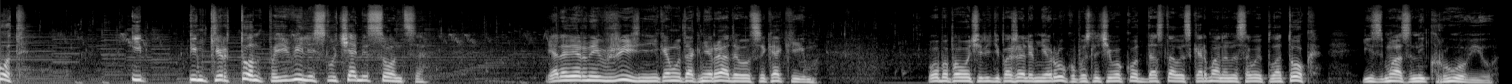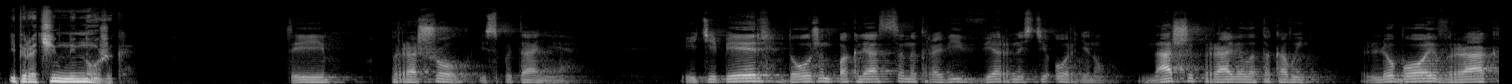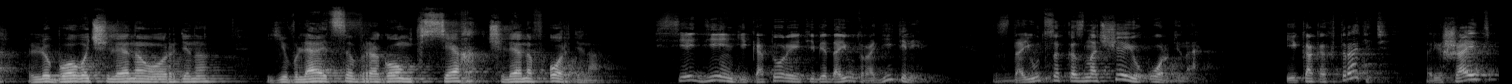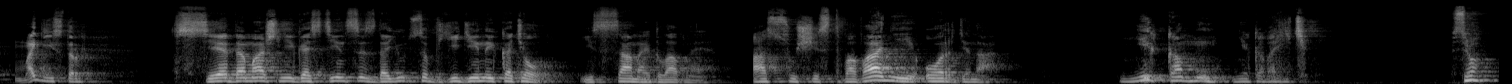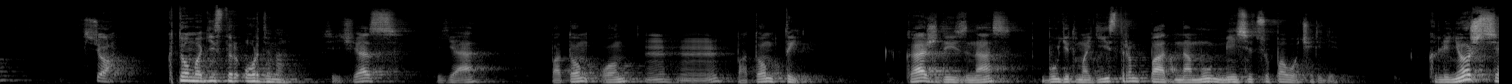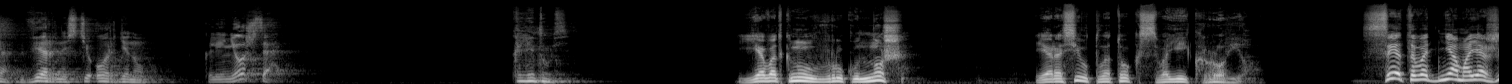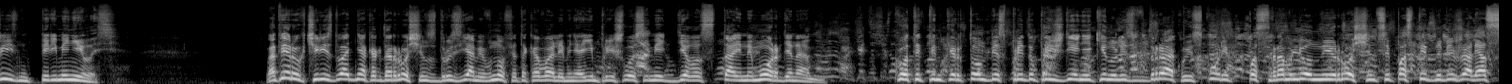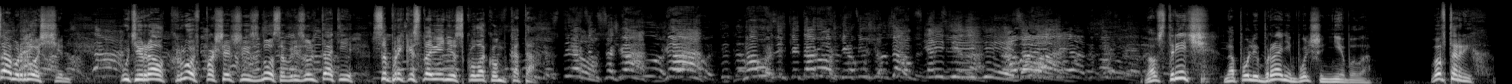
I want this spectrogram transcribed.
Кот и Пинкертон появились с лучами солнца. Я, наверное, в жизни никому так не радовался, как им. Оба по очереди пожали мне руку, после чего кот достал из кармана носовой платок, измазанный кровью, и перочинный ножик. Ты прошел испытание. И теперь должен поклясться на крови в верности ордену. Наши правила таковы. Любой враг любого члена ордена является врагом всех членов ордена. Все деньги, которые тебе дают родители, сдаются казначею ордена. И как их тратить, решает магистр. Все домашние гостинцы сдаются в единый котел. И самое главное, о существовании ордена никому не говорить. Все? Все. Кто магистр ордена? Сейчас я, потом он, потом ты. Каждый из нас будет магистром по одному месяцу по очереди. Клянешься верности ордену? Клянешься? Клянусь. Я воткнул в руку нож и оросил платок своей кровью. С этого дня моя жизнь переменилась. Во-первых, через два дня, когда Рощин с друзьями вновь атаковали меня, им пришлось иметь дело с тайным орденом. Кот и Пинкертон без предупреждения кинулись в драку, и вскоре посрамленные рощинцы постыдно бежали, а сам Рощин утирал кровь, пошедшую из носа в результате соприкосновения с кулаком кота. Встретимся, гад! Гад! На узенькой дорожке ты еще там! Иди, иди! Но встреч на поле брани больше не было. Во-вторых,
